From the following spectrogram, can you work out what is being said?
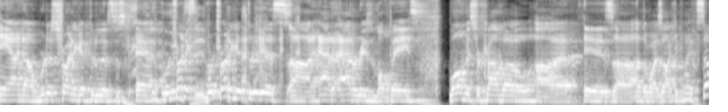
and uh, we're just trying to get through this. Uh, we're trying to we're trying to get through this uh, at, a- at a reasonable pace while Mr. Combo uh, is uh, otherwise occupied. So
